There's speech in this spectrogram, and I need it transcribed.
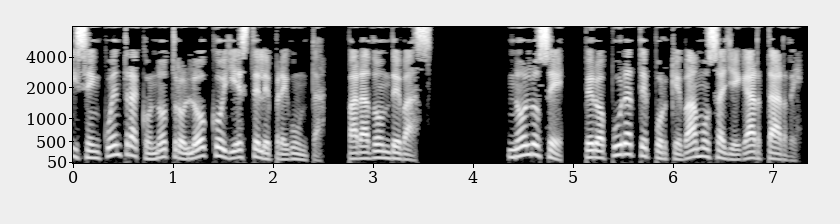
y se encuentra con otro loco y este le pregunta, ¿para dónde vas? No lo sé, pero apúrate porque vamos a llegar tarde.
